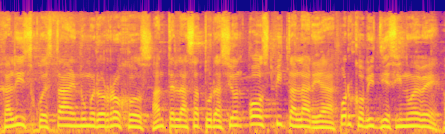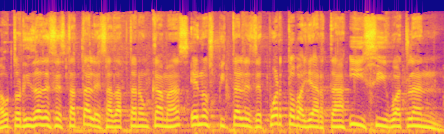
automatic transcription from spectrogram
Jalisco está en números rojos ante la saturación hospitalaria por COVID-19. Autoridades estatales adaptaron camas en hospitales de Puerto Vallarta y Cihuatlán.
